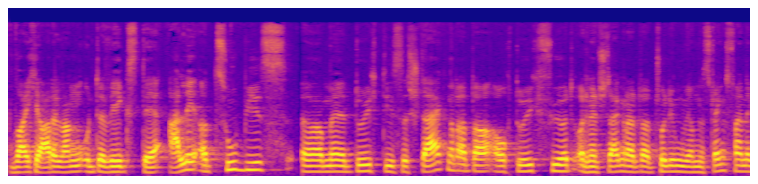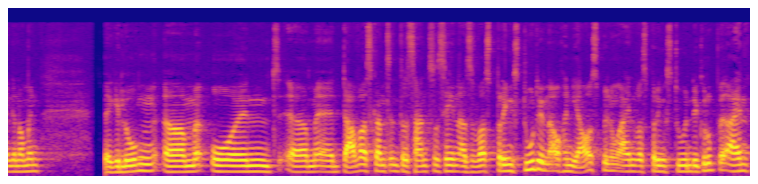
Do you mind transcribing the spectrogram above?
war ich jahrelang unterwegs, der alle Azubis ähm, durch dieses Stärkenradar auch durchführt, oder den Stärkenradar, Entschuldigung, wir haben den Strengthsfinder genommen, wäre gelogen. Ähm, und ähm, da war es ganz interessant zu sehen, also was bringst du denn auch in die Ausbildung ein, was bringst du in die Gruppe ein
